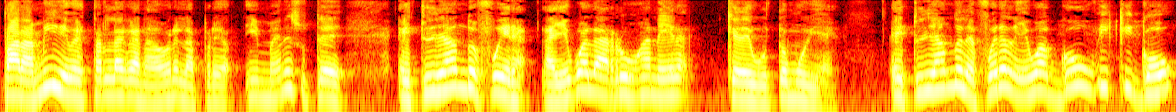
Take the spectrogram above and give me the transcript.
Para mí debe estar la ganadora en la prueba. Imagínense ustedes, estoy dejando fuera la yegua La Rujanera, que debutó muy bien. Estoy dejándole fuera la yegua Go Vicky Go,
